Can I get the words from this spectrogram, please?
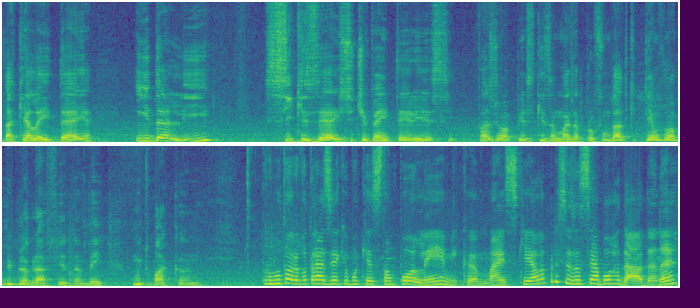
daquela ideia e dali, se quiser e se tiver interesse, fazer uma pesquisa mais aprofundada, que temos uma bibliografia também muito bacana. Promotora, eu vou trazer aqui uma questão polêmica, mas que ela precisa ser abordada, né?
